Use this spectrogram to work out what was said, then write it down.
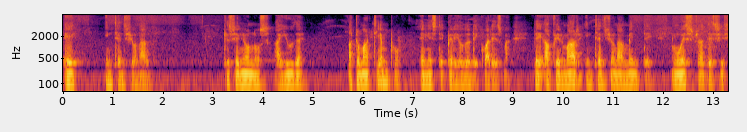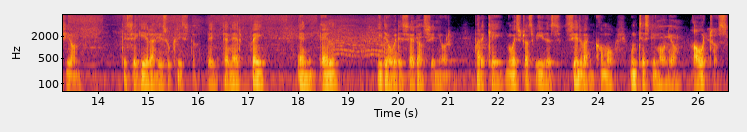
e intencional. Que el Señor nos ayude a tomar tiempo en este periodo de cuaresma de afirmar intencionalmente nuestra decisión de seguir a Jesucristo, de tener fe en Él y de obedecer al Señor para que nuestras vidas sirvan como un testimonio a otros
